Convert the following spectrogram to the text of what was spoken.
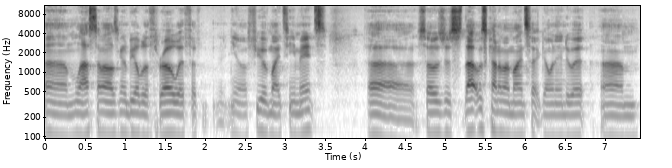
Um, last time I was going to be able to throw with, a, you know, a few of my teammates. Uh, so it was just that was kind of my mindset going into it. Um,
